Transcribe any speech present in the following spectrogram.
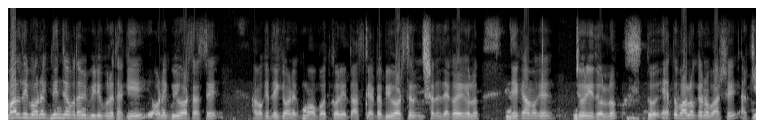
মালদ্বীপে অনেক দিন যাবত আমি ভিডিও করে থাকি। অনেক ভিউয়ার্স আছে। আমাকে দেখে অনেক মহব্বত করে। তো আজকে একটা ভিউয়ার্সের সাথে দেখা হয়ে গেল। দেখে আমাকে জড়িয়ে ধরলো। তো এত ভালো কেন বাসে? আর কি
